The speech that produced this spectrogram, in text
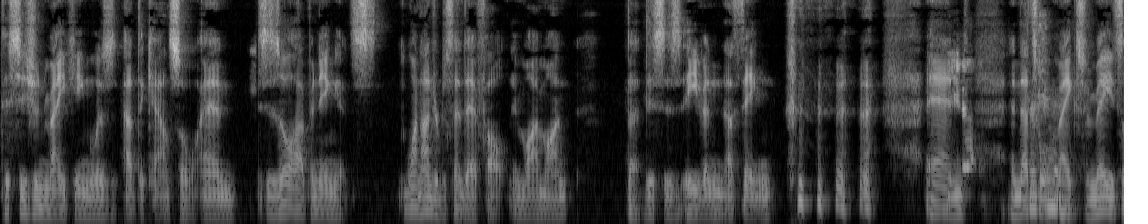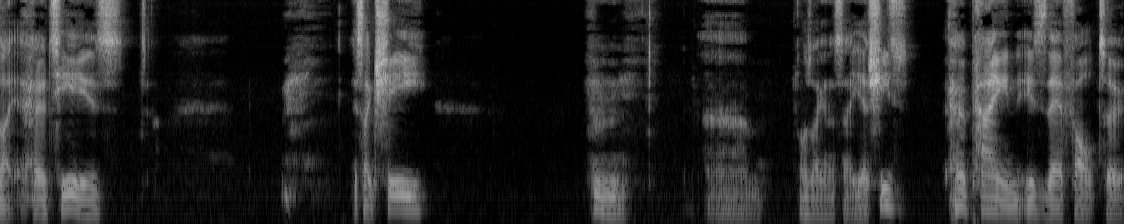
decision making was at the council, and this is all happening. It's one hundred percent their fault in my mind that this is even a thing. and yeah, and that's what sure. makes for me it's like her tears it's like she hmm um what was I gonna say? Yeah, she's her pain is their fault too.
